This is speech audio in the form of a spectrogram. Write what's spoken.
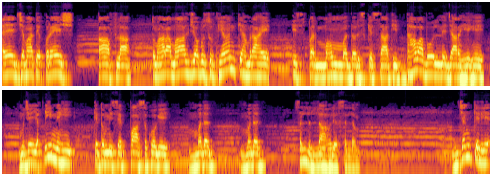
اے جماعت قریش، قافلہ، تمہارا مال جو ابو سفیان کے ہمراہ ہے، اس پر محمد اور اس کے ساتھی دھاوا بولنے جا رہے ہیں۔ مجھے یقین نہیں کہ تم اسے پا سکو گے۔ مدد مدد، صلی اللہ علیہ وسلم۔ جنگ کے لیے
